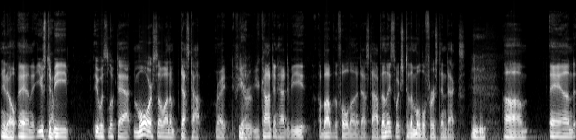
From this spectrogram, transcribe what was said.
You know, and it used to Yep. be it was looked at more so on a desktop, right? If Yeah. your your content had to be above the fold on a desktop, then they switched to the mobile first index. Mm-hmm. Um, and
